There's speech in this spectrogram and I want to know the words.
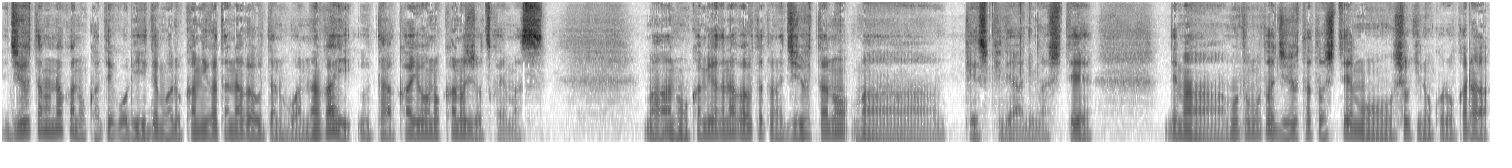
地歌の中のカテゴリーでもある上方長唄の方は長い歌、歌謡の彼女を使います。まあ、あの、上方長唄というのは地歌の、まあ、形式でありまして、で、まあ、もともと地歌としてもう初期の頃から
